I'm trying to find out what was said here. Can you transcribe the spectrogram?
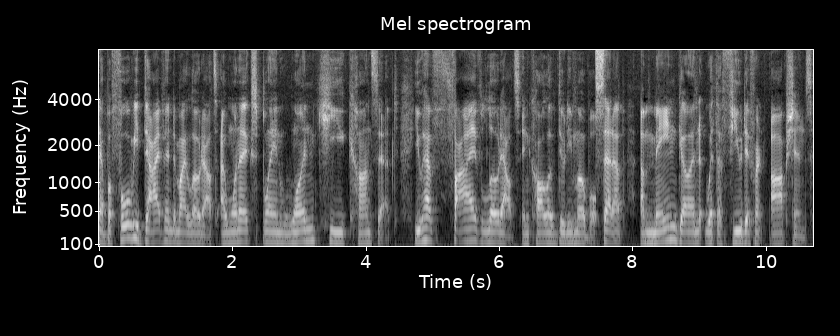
Now, before we dive into my loadouts, I want to explain one key concept. You have five loadouts in Call of Duty Mobile. Set up a main gun with a few different options,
